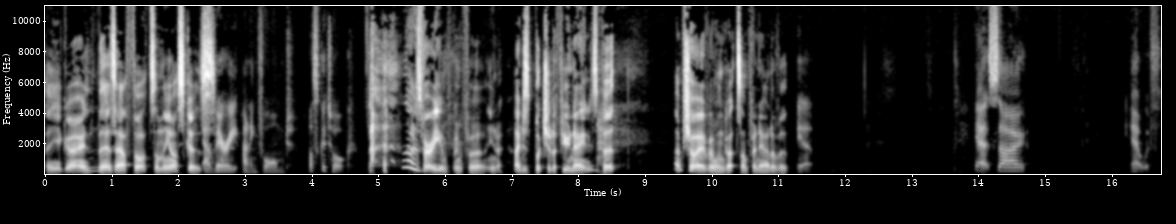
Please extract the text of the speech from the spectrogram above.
there you go. There's our thoughts on the Oscars. Mm. Our very uninformed Oscar talk. that was very inf- info. You know, I just butchered a few names, but I'm sure everyone got something out of it. Yeah. Yeah, so yeah, we've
